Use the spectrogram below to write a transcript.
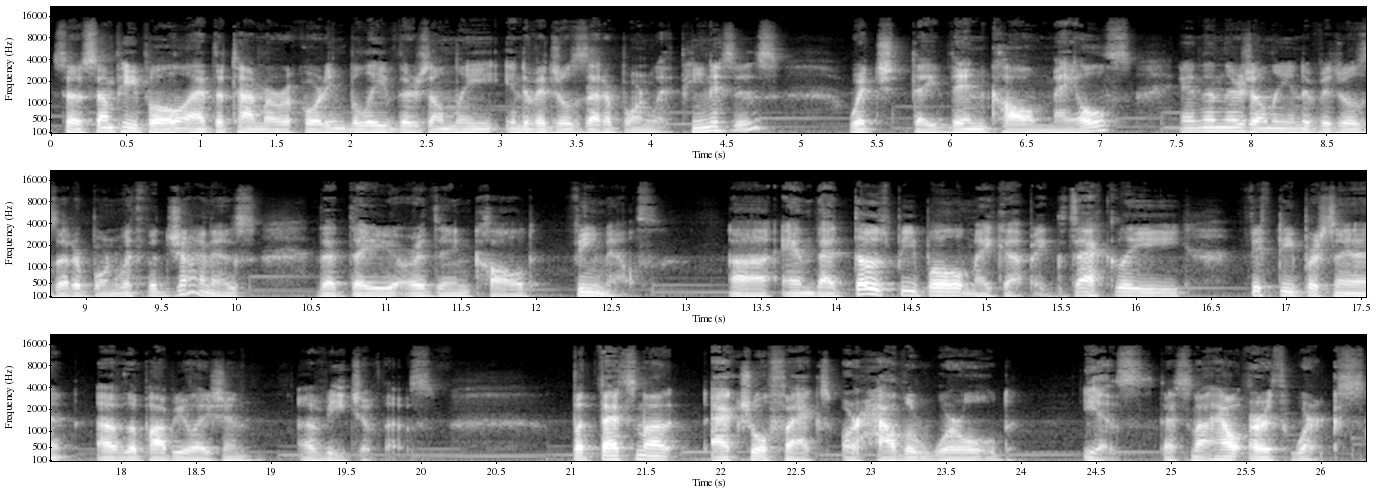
So, some people at the time of recording believe there's only individuals that are born with penises, which they then call males, and then there's only individuals that are born with vaginas that they are then called females uh, and that those people make up exactly 50% of the population of each of those. But that's not actual facts or how the world is. That's not how Earth works.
